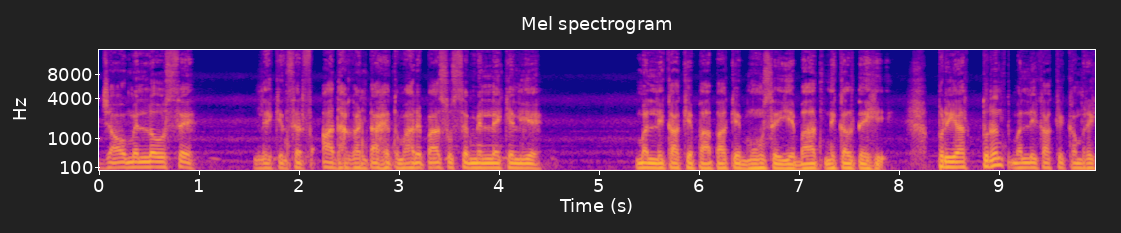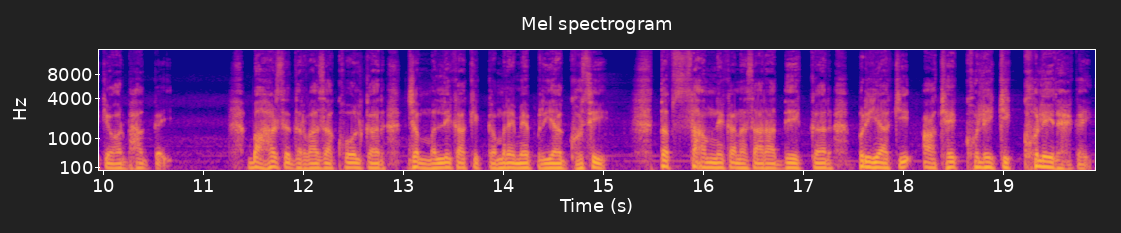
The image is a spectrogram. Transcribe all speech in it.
जाओ मिल लो उससे, लेकिन सिर्फ़ आधा घंटा है तुम्हारे पास उससे मिलने के लिए। मल्लिका के पापा के मुँह से यह बात निकलते ही प्रिया तुरंत मल्लिका के कमरे की ओर भाग गई। बाहर से दरवाज़ा खोलकर जब मल्लिका के कमरे में प्रिया घुसी, तब सामने का नज़ारा देखकर प्रिया की आँखें खुली की खुली रह गई।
